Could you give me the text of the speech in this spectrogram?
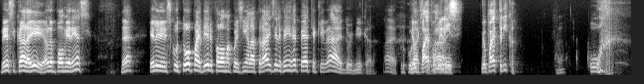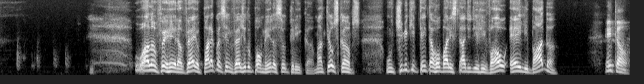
Vem esse cara aí, é um palmeirense, né? Ele escutou o pai dele falar uma coisinha lá atrás, ele vem e repete aqui. Ah, dormir, cara. Ah, Meu pai é palmeirense. Meu pai é trica. O... o Alan Ferreira, velho, para com essa inveja do Palmeiras, seu trica. Matheus Campos, um time que tenta roubar estádio de rival é ilibada? Então,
